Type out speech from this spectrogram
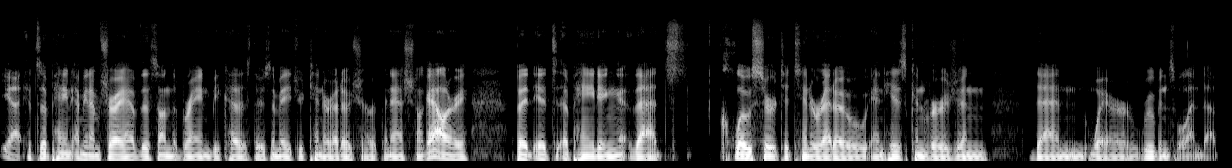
Yeah, it's a pain. I mean, I'm sure I have this on the brain because there's a major Tintoretto show at the National Gallery, but it's a painting that's closer to Tintoretto and his conversion than where Rubens will end up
